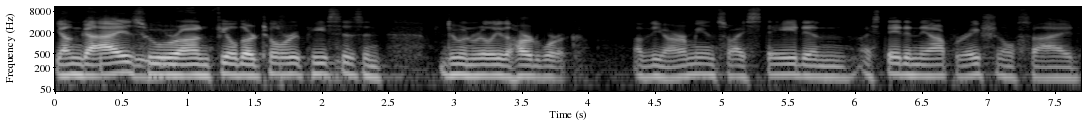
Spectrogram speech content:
young guys who were on field artillery pieces and doing really the hard work of the Army. And so I stayed in, I stayed in the operational side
